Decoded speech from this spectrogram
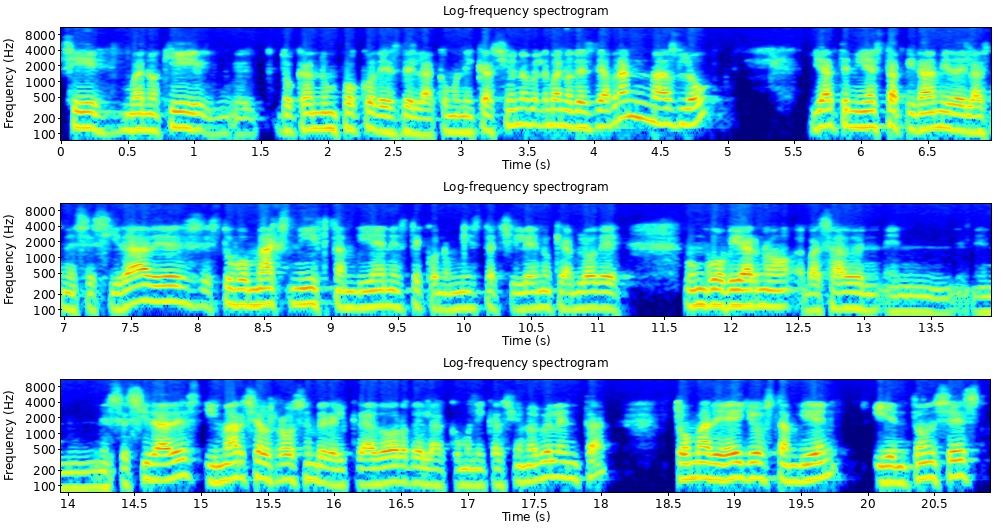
Sí, bueno, aquí eh, tocando un poco desde la comunicación, bueno, desde Abraham Maslow ya tenía esta pirámide de las necesidades, estuvo Max Neff también, este economista chileno que habló de un gobierno basado en, en necesidades, y Marshall Rosenberg, el creador de la comunicación no violenta, toma de ellos también, y entonces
